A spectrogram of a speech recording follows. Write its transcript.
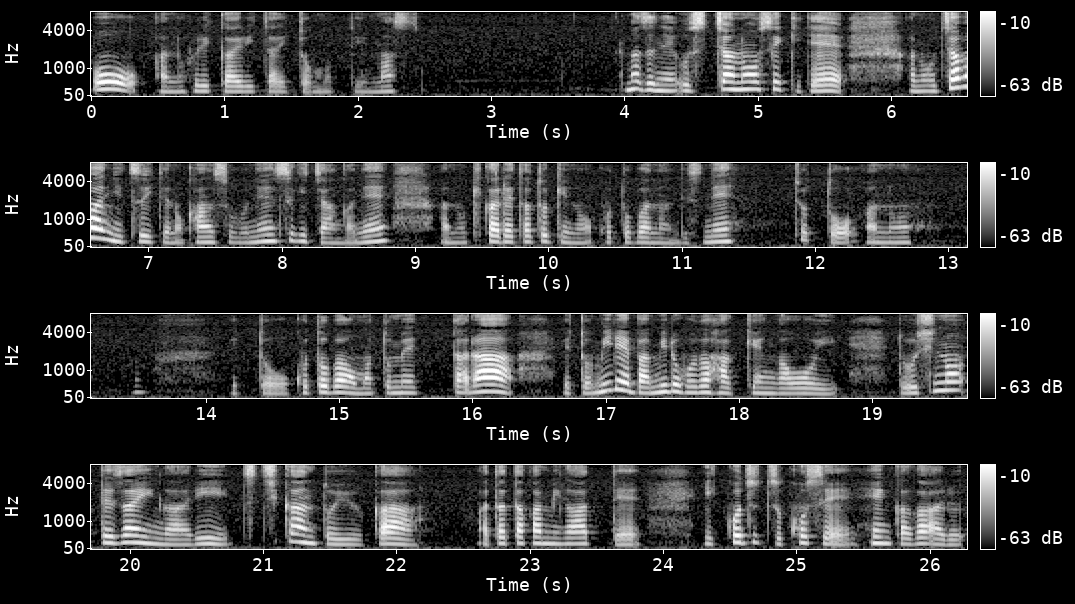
をあの振り返りたいと思っています。まずね薄茶のお席であのお茶碗についての感想をねスギちゃんがねあの聞かれた時の言葉なんですね。ちょっとあのえっと言葉をまとめたら、えっと、見れば見るほど発見が多い、えっと、牛のデザインがあり土感というか温かみがあって一個ずつ個性変化がある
